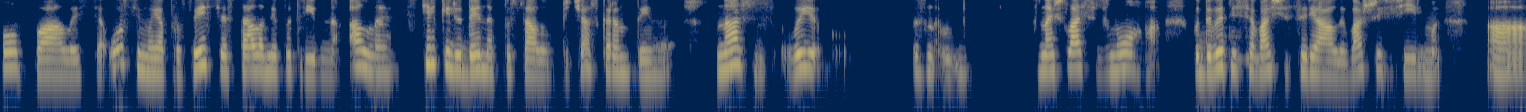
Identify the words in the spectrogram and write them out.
попалися. Ось і моя професія стала непотрібна. Але стільки людей написало під час карантину. У нас ви зна- знайшлася змога подивитися ваші серіали, ваші фільми. А,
